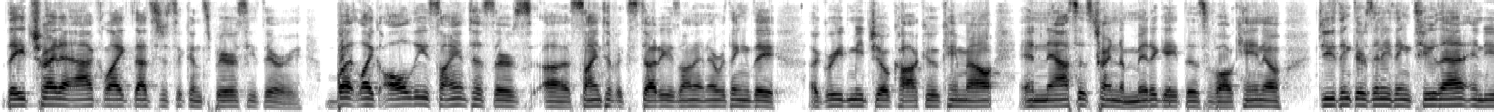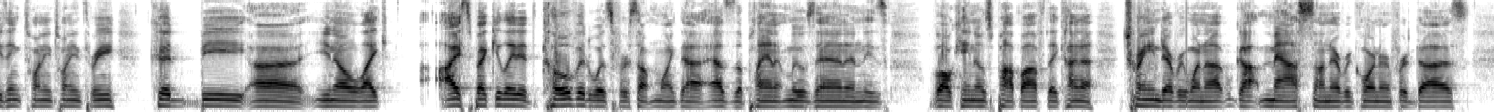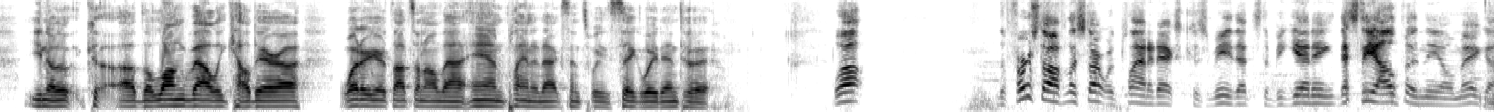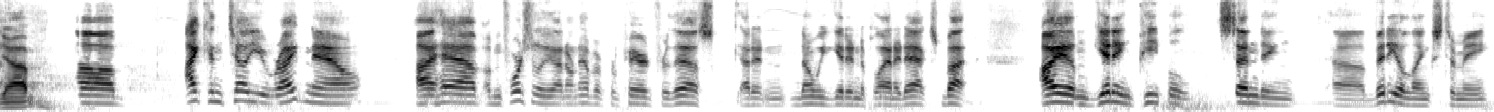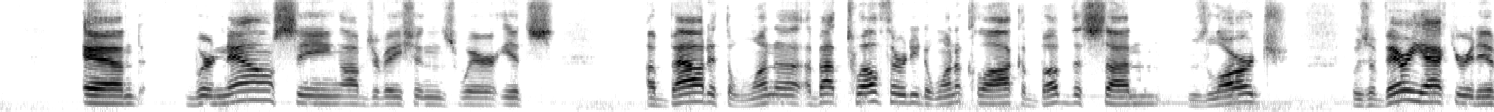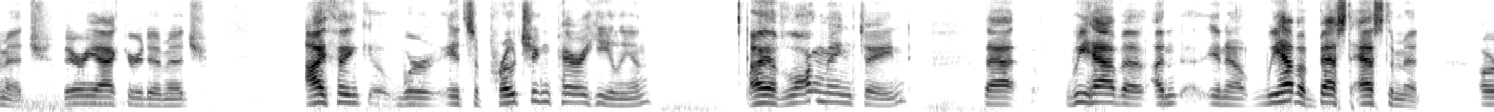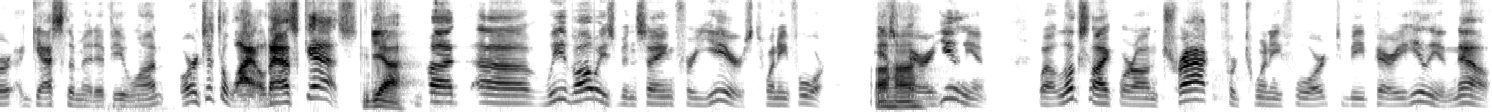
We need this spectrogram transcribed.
they try to act like that's just a conspiracy theory. But like all these scientists, there's uh, scientific studies on it and everything. They agreed Michio Kaku came out and NASA's trying to mitigate this volcano. Do you think there's anything to that? And do you think 2023 could be, uh, you know, like I speculated COVID was for something like that as the planet moves in and these volcanoes pop off. They kind of trained everyone up, got masks on every corner for dust. You know, uh, the Long Valley caldera. What are your thoughts on all that and Planet X since we segued into it? Well, the first off, let's start with Planet X because me, that's the beginning. That's the alpha and the omega. Yep. Um, I can tell you right now, I have. Unfortunately, I don't have it prepared for this. I didn't know we'd get into Planet X, but I am getting people sending uh, video links to me, and we're now seeing observations where it's about at the one uh, about twelve thirty to one o'clock above the sun. It was large. It was a very accurate image. Very accurate image. I think we're it's approaching perihelion. I have long maintained that we have a, a you know we have a best estimate or a guesstimate if you want or just a wild ass guess Yeah. but uh, we've always been saying for years 24 is Uh-huh. perihelion. Well, it looks like we're on track for 24 to be perihelion. Now,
